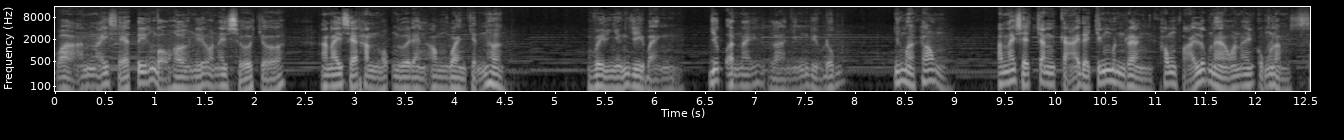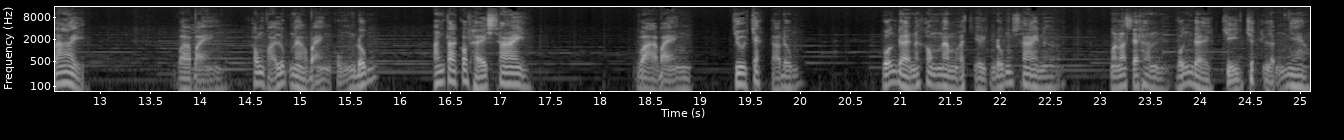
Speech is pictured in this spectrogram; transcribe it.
Và anh ấy sẽ tiến bộ hơn nếu anh ấy sửa chữa. Anh ấy sẽ thành một người đàn ông hoàn chỉnh hơn. Vì những gì bạn giúp anh ấy là những điều đúng. Nhưng mà không, anh ấy sẽ tranh cãi để chứng minh rằng không phải lúc nào anh ấy cũng làm sai. Và bạn, không phải lúc nào bạn cũng đúng. Anh ta có thể sai, và bạn chưa chắc đã đúng. Vấn đề nó không nằm ở chuyện đúng sai nữa mà nó sẽ thành vấn đề chỉ trích lẫn nhau.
